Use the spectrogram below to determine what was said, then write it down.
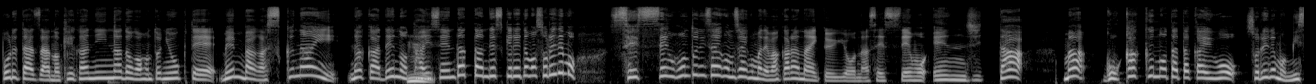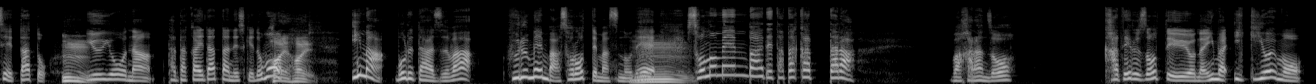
ボルターズの怪我人などが本当に多くて、メンバーが少ない中での対戦だったんですけれども、うん、それでも接戦、本当に最後の最後までわからないというような接戦を演じたまあ、互角の戦いをそれでも見せたというような戦いだったんですけども、うんはいはい、今、ボルターズはフルメンバー揃ってますので、そのメンバーで戦ったら、わからんぞ。勝てるぞっていうような今勢いも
